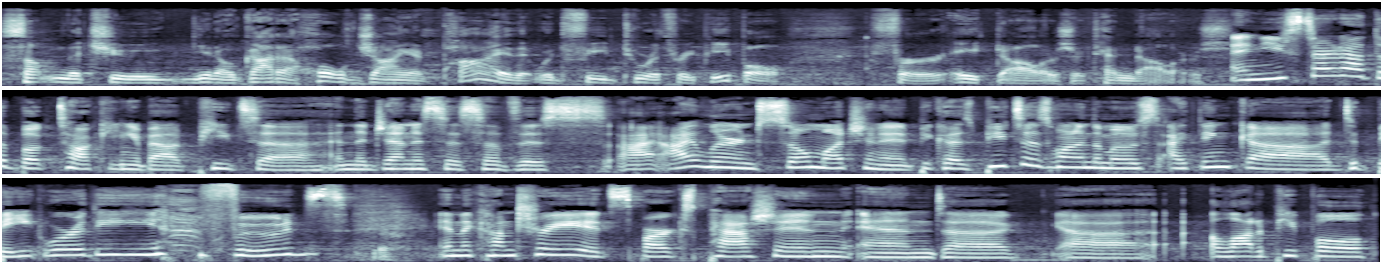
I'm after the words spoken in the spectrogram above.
something that you, you know, got a whole giant pie that would feed two or three people for $8 or $10. And you start out the book talking about pizza and the genesis of this. I, I learned so much in it because pizza is one of the most, I think, uh, debate worthy foods Yeah. in the country. It sparks passion, and uh, uh, a lot of people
